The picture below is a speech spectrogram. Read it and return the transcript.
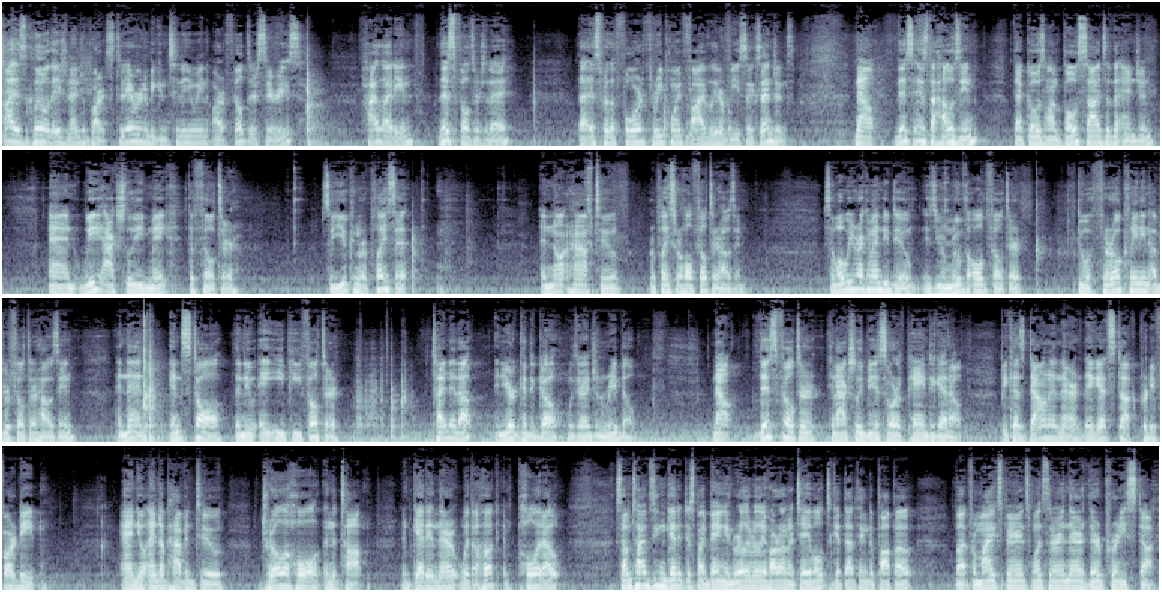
Hi, this is Khalil with Asian Engine Parts. Today we're going to be continuing our filter series, highlighting this filter today that is for the Ford 3.5 liter V6 engines. Now, this is the housing that goes on both sides of the engine, and we actually make the filter so you can replace it and not have to replace your whole filter housing. So what we recommend you do is you remove the old filter, do a thorough cleaning of your filter housing, and then install the new AEP filter, tighten it up, and you're good to go with your engine rebuild. Now, this filter can actually be a sort of pain to get out because down in there, they get stuck pretty far deep and you'll end up having to drill a hole in the top and get in there with a hook and pull it out. Sometimes you can get it just by banging really, really hard on a table to get that thing to pop out. But from my experience, once they're in there, they're pretty stuck.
